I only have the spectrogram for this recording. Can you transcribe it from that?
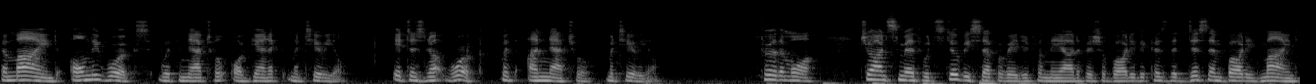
The mind only works with natural organic material. It does not work with unnatural material. Furthermore, John Smith would still be separated from the artificial body because the disembodied mind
